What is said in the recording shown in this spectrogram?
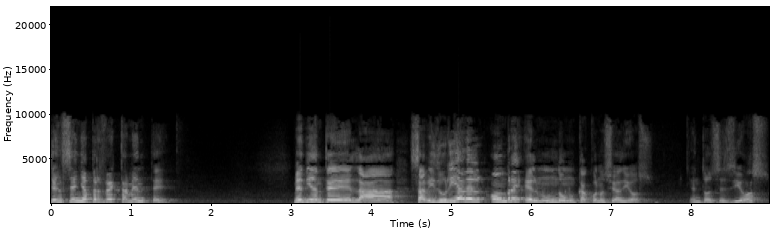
Te enseña perfectamente. Mediante la sabiduría del hombre, el mundo nunca conoció a Dios. Entonces Dios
